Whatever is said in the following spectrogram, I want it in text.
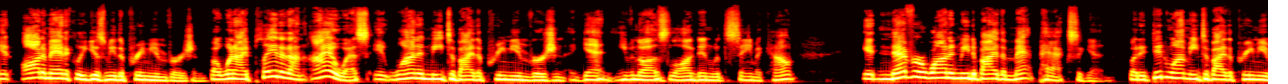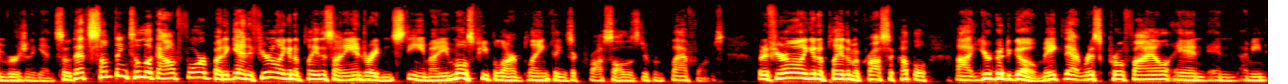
it automatically gives me the premium version. But when I played it on iOS, it wanted me to buy the premium version again, even though I was logged in with the same account. It never wanted me to buy the map packs again, but it did want me to buy the premium version again. So that's something to look out for. But again, if you're only going to play this on Android and Steam, I mean, most people aren't playing things across all those different platforms. But if you're only going to play them across a couple, uh, you're good to go. Make that risk profile, and and I mean,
